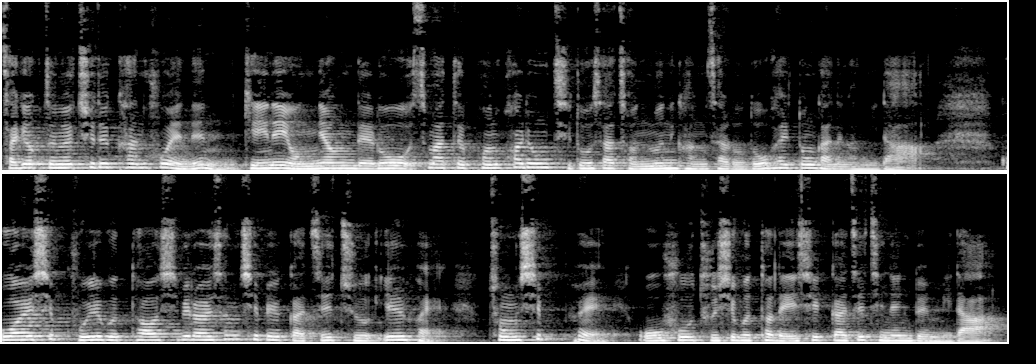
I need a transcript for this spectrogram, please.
자격증을 취득한 후에는 개인의 역량대로 스마트폰 활용 지도사 전문 강사로도 활동 가능합니다. 9월 19일부터 11월 30일까지 주 1회, 총 10회, 오후 2시부터 4시까지 진행됩니다.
